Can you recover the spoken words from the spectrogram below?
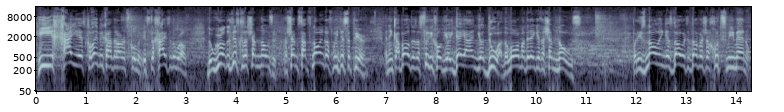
He chayes It's the chayes of the world. The world exists because Hashem knows it. Hashem stops knowing us, we disappear. And in Kabbalah there's a sugi called Yoideya and Yodua. The law of is Hashem knows. But he's knowing as though it's a davar shachutz mimenu.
